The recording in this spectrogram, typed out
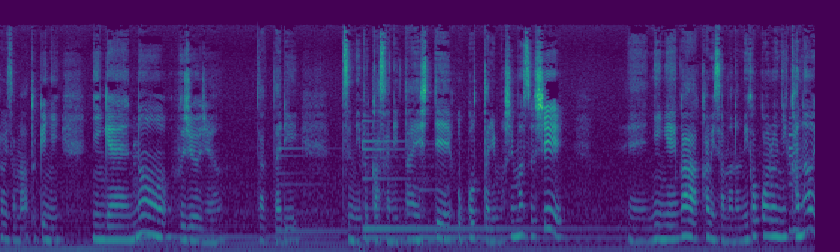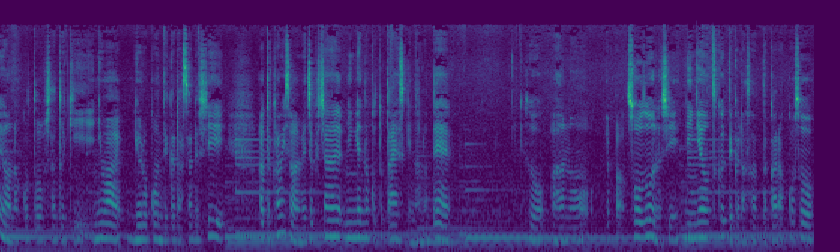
神様は時に人間の不従順だったり罪深さに対して怒ったりもしますし、えー、人間が神様の御心にかなうようなことをした時には喜んでくださるしあと神様めちゃくちゃ人間のこと大好きなのでそうあのやっぱ創造主人間を作ってくださったからこそ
